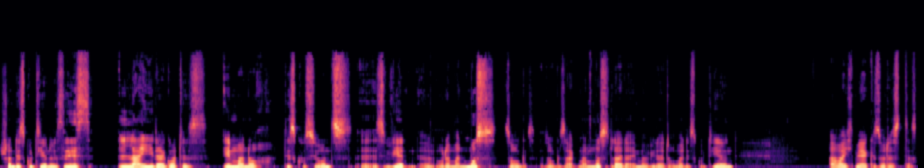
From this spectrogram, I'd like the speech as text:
schon diskutiert und es ist leider Gottes immer noch Diskussions, äh, es wird, äh, oder man muss, so, so gesagt, man muss leider immer wieder darüber diskutieren. Aber ich merke so, dass das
